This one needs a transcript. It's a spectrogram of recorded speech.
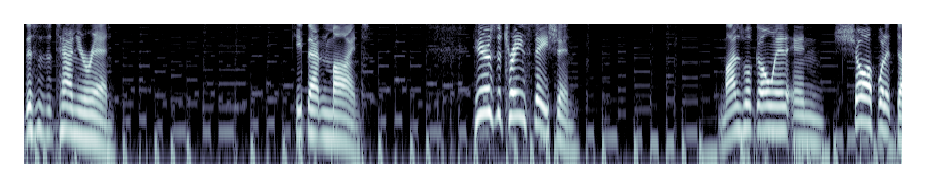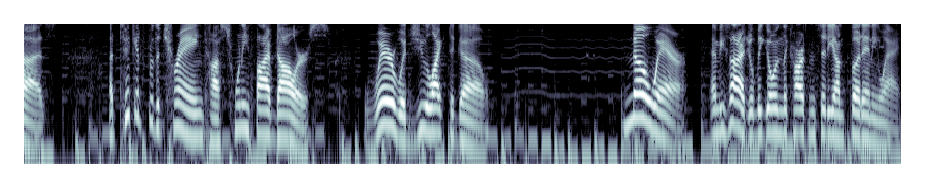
this is the town you're in. Keep that in mind. Here's the train station. Might as well go in and show off what it does. A ticket for the train costs $25. Where would you like to go? Nowhere. And besides, you'll be going to Carson City on foot anyway.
